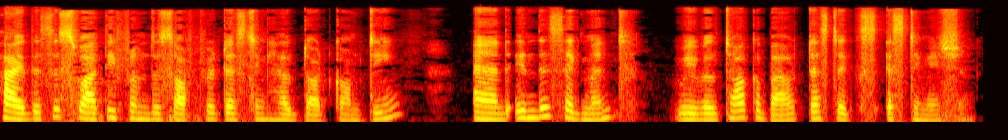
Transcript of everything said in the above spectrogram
Hi, this is Swati from the softwaretestinghelp.com team and in this segment we will talk about test estimation.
